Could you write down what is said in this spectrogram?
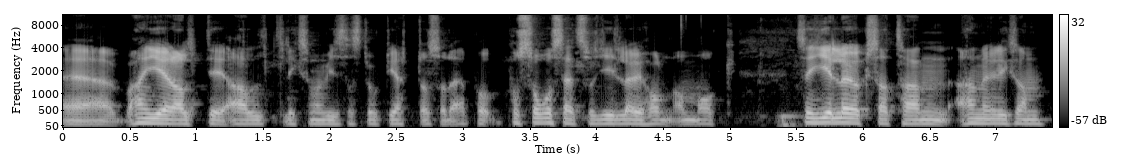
Eh, han ger alltid allt, liksom, han visar stort hjärta och sådär. På, på så sätt så gillar jag honom och sen gillar jag också att han, han är liksom,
